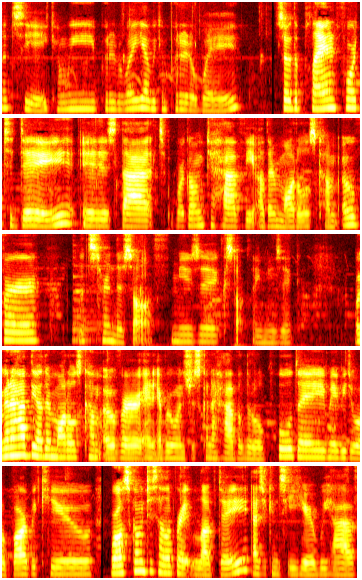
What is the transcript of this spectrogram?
Let's see, can we put it away? Yeah, we can put it away. So the plan for today is that we're going to have the other models come over. Let's turn this off. Music, stop playing music. We're gonna have the other models come over and everyone's just gonna have a little pool day, maybe do a barbecue. We're also going to celebrate Love Day. As you can see here, we have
